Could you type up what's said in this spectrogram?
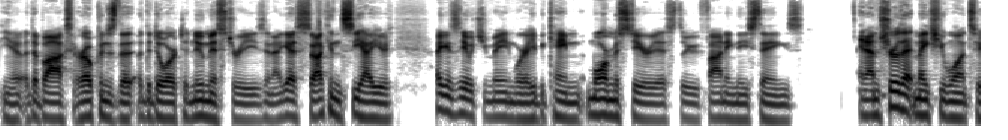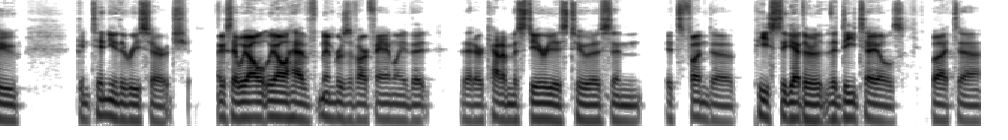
you know the box or opens the the door to new mysteries. And I guess so I can see how you're I can see what you mean where he became more mysterious through finding these things. And I'm sure that makes you want to continue the research like I said, we all we all have members of our family that that are kind of mysterious to us, and it's fun to piece together the details. But uh,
